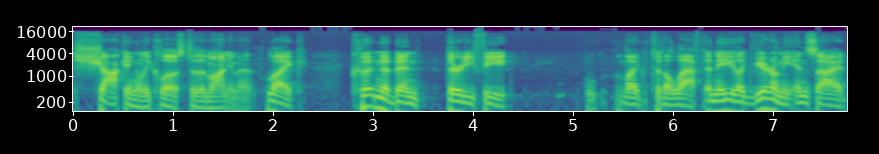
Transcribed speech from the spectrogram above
shockingly close to the monument. Like couldn't have been thirty feet, like to the left, and they like veered on the inside.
